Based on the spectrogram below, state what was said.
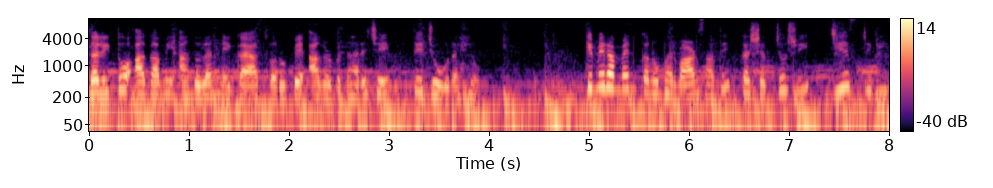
દલિતો આગામી આંદોલનને કયા સ્વરૂપે આગળ વધારે છે તે જોવું રહ્યું. કેમેરામેન કનુ ભરવાડ સાથે કશ્યપ જોશી, જીએસટીવી,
